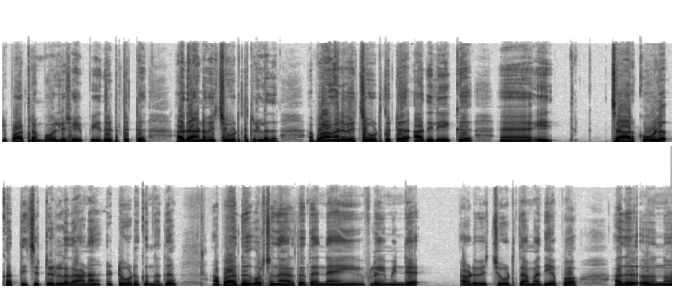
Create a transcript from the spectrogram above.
ഒരു പാത്രം പോലെ ഷേപ്പ് ചെയ്തെടുത്തിട്ട് അതാണ് വെച്ച് കൊടുത്തിട്ടുള്ളത്. അപ്പോൾ അങ്ങനെ വെച്ച് കൊടുത്തിട്ട് അതിലേക്ക് ഈ ചാർക്കോൾ കത്തിച്ചിട്ടുള്ളതാണ് ഇട്ട് കൊടുക്കുന്നത്. അപ്പോൾ അത് കുറച്ച് നേരത്തെ തന്നെ ഈ ഫ്ലെയിമിന്റെ അവിടെ വെച്ച് കൊടുത്താൽ മതി. അപ്പോൾ അത് ഒന്ന്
